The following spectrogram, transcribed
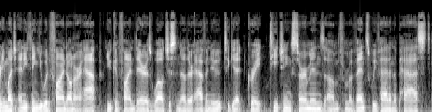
pretty much anything you would find on our app, you can find there as well. It's just another avenue to get great teaching sermons um, from events we've had in the past.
